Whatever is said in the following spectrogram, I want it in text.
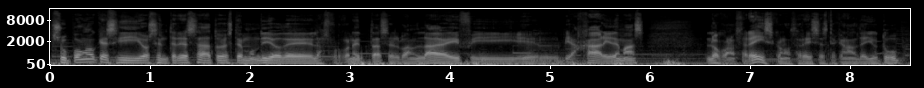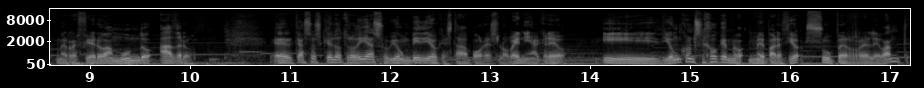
Supongo que si os interesa todo este mundillo de las furgonetas, el van life y el viajar y demás, lo conoceréis, conoceréis este canal de YouTube, me refiero a Mundo Adro. El caso es que el otro día subió un vídeo que estaba por Eslovenia, creo, y dio un consejo que me pareció súper relevante.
